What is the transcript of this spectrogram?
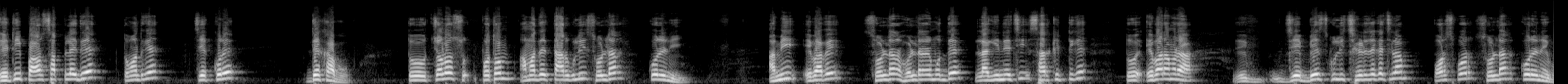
এটি পাওয়ার সাপ্লাই দিয়ে তোমাদেরকে চেক করে দেখাবো। তো চলো, প্রথম আমাদের তারগুলি সোল্ডার করে নিই। আমি এভাবে শোল্ডার হোল্ডারের মধ্যে লাগিয়ে নিয়েছি সার্কিটটিকে তো এবার আমরা যে বেসগুলি ছেড়ে রেখেছিলাম, পরস্পর শোল্ডার করে নেব।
